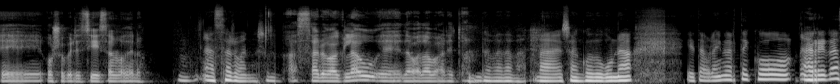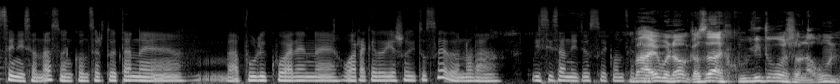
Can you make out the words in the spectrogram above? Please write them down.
e, oso berezia izango dena. Mm, Azaroan, esan. Azaroak lau e, daba daba aretoan. Daba, daba. Ba, esango duguna. Eta orain arteko harrera zein izan da, zuen kontzertuetan e, ba, publikoaren e, oharrak edo jaso dituzu edo nola bizi izan dituzue kontzertu? Bai, bueno, gauza da, guk ditugu oso lagun,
